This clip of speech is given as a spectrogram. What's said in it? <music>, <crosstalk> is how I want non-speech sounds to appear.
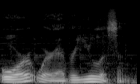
or wherever you listen.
